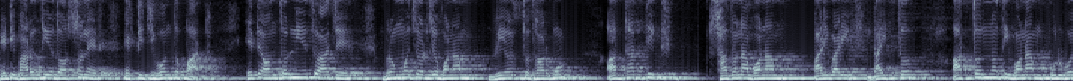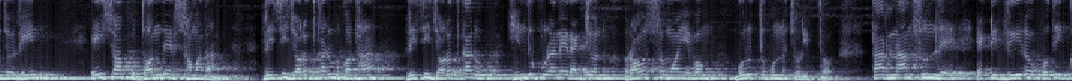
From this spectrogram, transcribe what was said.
এটি ভারতীয় দর্শনের একটি জীবন্ত পাঠ। এতে অন্তর্নিহিত আছে ব্রহ্মচর্য বনাম, গৃহস্থ ধর্ম, আধ্যাত্মিক সাধনা বনাম, পারিবারিক দায়িত্ব, আত্মোন্নতি বনাম, পূর্বজ ঋণ এই সব দ্বন্দ্বের সমাধান। ঋষি জরৎকারুর কথা ঋষি জরৎকারু হিন্দু পুরাণের একজন রহস্যময় এবং গুরুত্বপূর্ণ চরিত্র। তার নাম শুনলে একটি দৃঢ়, প্রতিজ্ঞ,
